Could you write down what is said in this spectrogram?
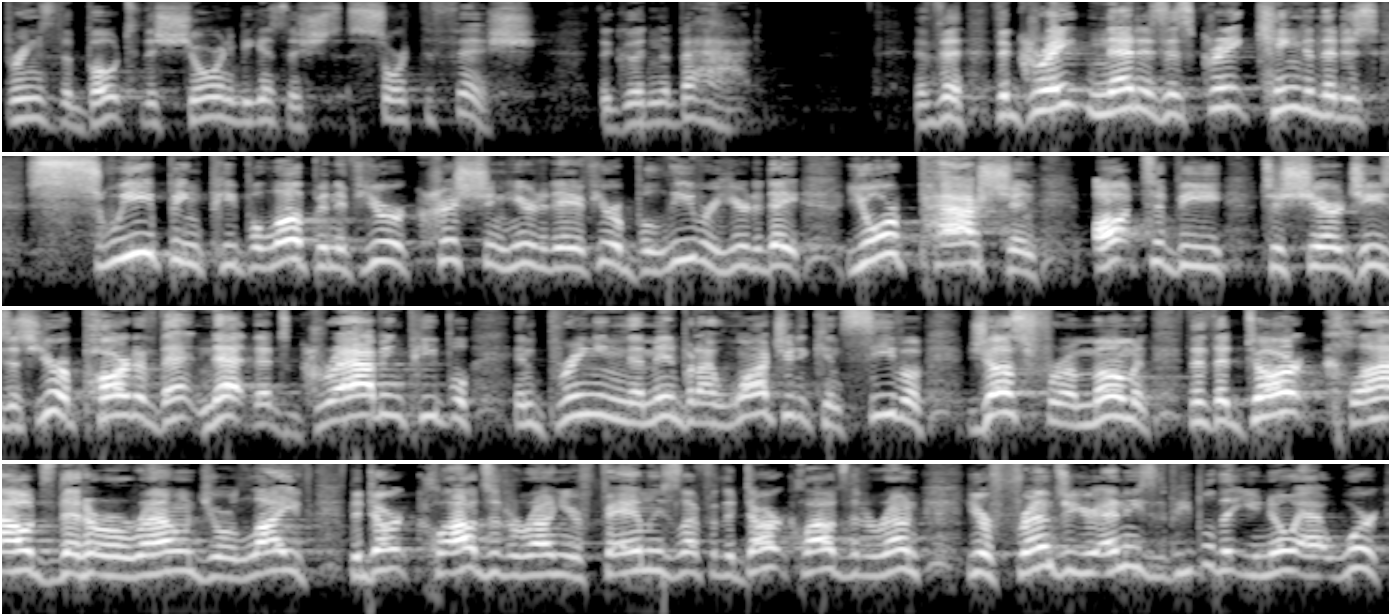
brings the boat to the shore, and he begins to sh- sort the fish, the good and the bad. The, the great net is this great kingdom that is sweeping people up. And if you're a Christian here today, if you're a believer here today, your passion ought to be to share Jesus. You're a part of that net that's grabbing people and bringing them in. But I want you to conceive of just for a moment that the dark clouds that are around your life, the dark clouds that are around your family's life, or the dark clouds that are around your friends or your enemies, the people that you know at work,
